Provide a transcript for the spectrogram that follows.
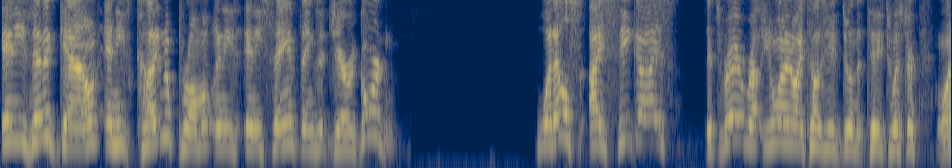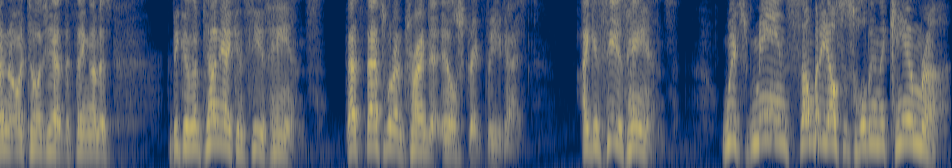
and he's in a gown and he's cutting a promo and he's and he's saying things at Jared Gordon. What else I see, guys? It's very real. You want to know? I told you he's doing the titty twister. Want to know? I told you he had the thing on his because I'm telling you, I can see his hands. That's that's what I'm trying to illustrate for you guys. I can see his hands, which means somebody else is holding the camera.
